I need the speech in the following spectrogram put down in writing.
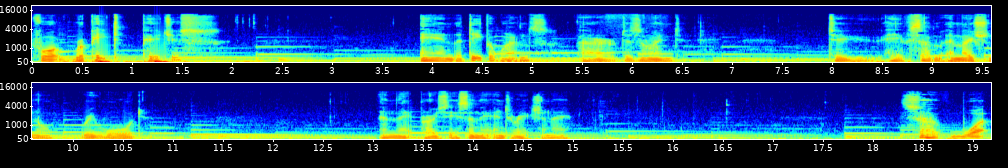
for repeat purchase, and the deeper ones are designed to have some emotional reward in that process, in that interaction. Eh? So, what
